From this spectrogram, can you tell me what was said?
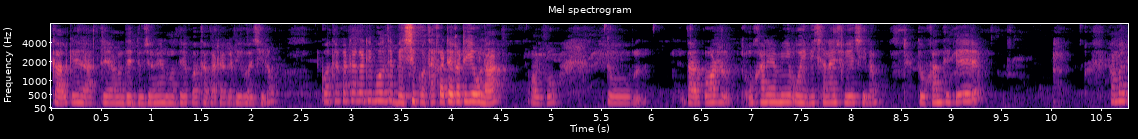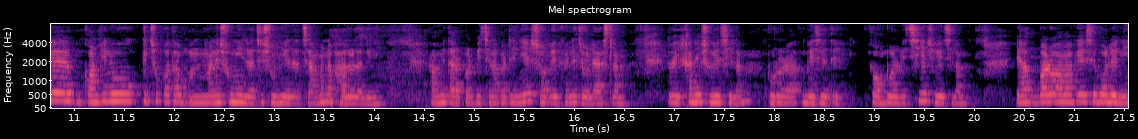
কালকে রাত্রে আমাদের দুজনের মধ্যে কথা কাটাকাটি হয়েছিল। কথা কাটাকাটি বলতে বেশি কথা কাটাকাটিও না, অল্প। তো তারপর ওখানে আমি ওই বিছানায় শুয়েছিলাম। তো ওখান থেকে আমাকে কন্টিনিউ কিছু কথা মানে শুনিয়ে যাচ্ছে শুনিয়ে যাচ্ছে। আমার না ভালো লাগেনি। আমি তারপর বিছানা পাটি নিয়ে সব এখানে চলে আসলাম। তো এখানে শুয়েছিলাম, পুরো রাত মেঝেতে। কম্বল বিছিয়ে শুয়েছিলাম। একবারও আমাকে এসে বলেনি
